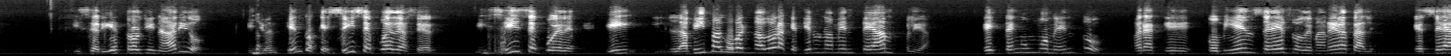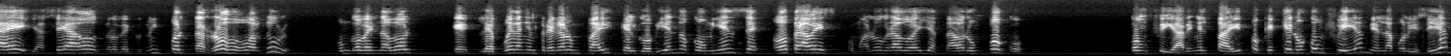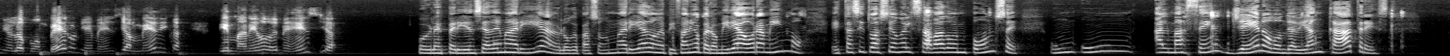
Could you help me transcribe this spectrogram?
Y sería extraordinario. Y yo entiendo que sí se puede hacer, y sí se puede. Y la misma gobernadora que tiene una mente amplia, está en un momento para que comience eso de manera tal que sea ella, sea otro, de, no importa rojo o azul, un gobernador que le puedan entregar un país, que el gobierno comience otra vez, como ha logrado ella hasta ahora un poco, confiar en el país, porque es que no confían ni en la policía, ni en los bomberos, ni en emergencias médicas, ni en manejo de emergencia. Por la experiencia de María, lo que pasó en María, don Epifanio, pero mire ahora mismo, esta situación el sábado en Ponce, un, un almacén lleno donde habían catres,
